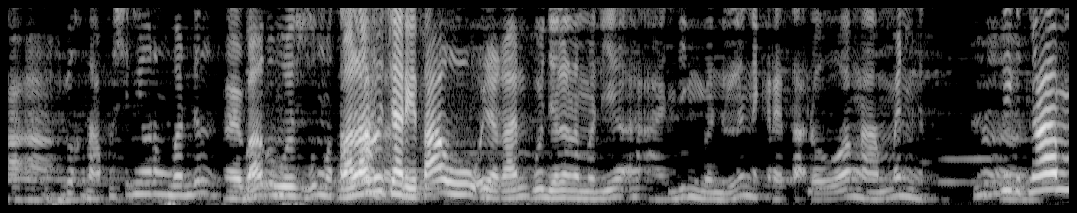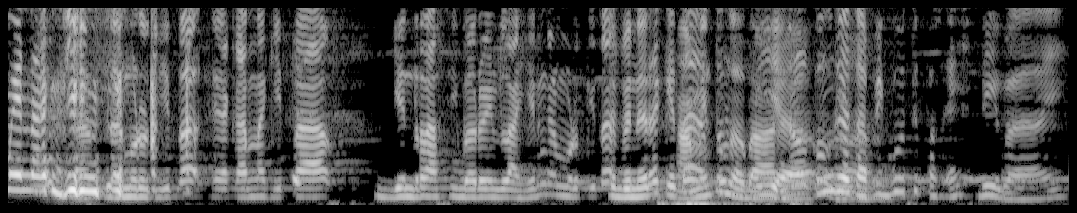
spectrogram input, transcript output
Ah, ah. terus gue kenapa sih ini orang bandel? Eh bagus. Gua mau tahu malah lu apa. cari tahu ya kan? Gue jalan sama dia ah, anjing bandelnya naik kereta doang ngamen. Gue ikut ngamen anjing. Dan menurut kita ya karena kita generasi baru yang dilahirkan kan menurut kita sebenarnya kita Amin tuh nggak bandel iya. kok. enggak tapi gue tuh pas SD bay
